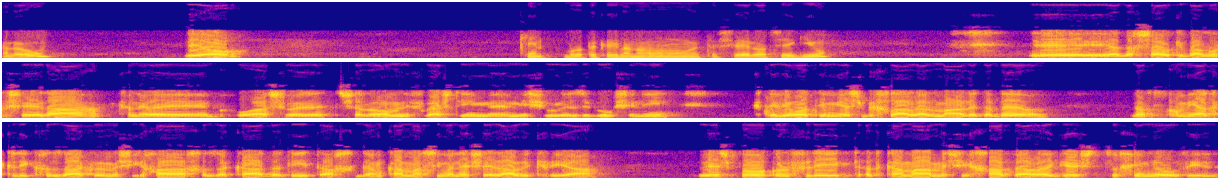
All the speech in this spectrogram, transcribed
הלו? ליאור? כן, בוא תקריא לנו את השאלות שהגיעו. Uh, עד עכשיו קיבלנו שאלה, כנראה בחורה שואלת, שלום, נפגשתי עם מישהו לזיווג שני, כדי לראות אם יש בכלל על מה לדבר, נוצר מיד קליק חזק ומשיכה חזקה הדדית, אך גם כמה סימני שאלה וקריאה, ויש פה קונפליקט עד כמה המשיכה והרגש צריכים להוביל.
